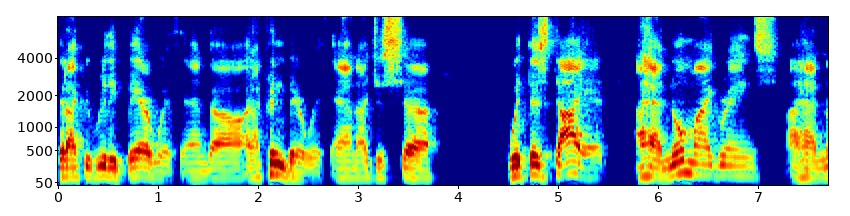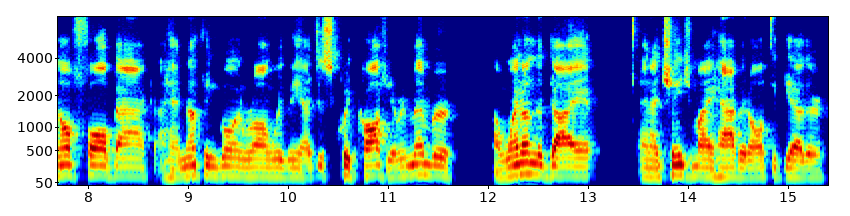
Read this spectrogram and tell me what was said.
that I could really bear with, and uh, and I couldn't bear with. And I just, uh, with this diet, I had no migraines. I had no fallback. I had nothing going wrong with me. I just quit coffee. I remember I went on the diet and I changed my habit altogether.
